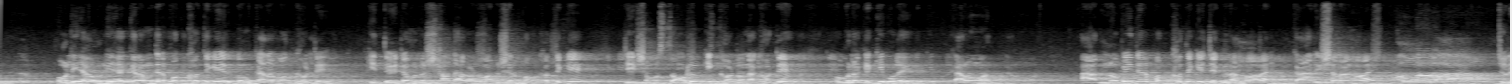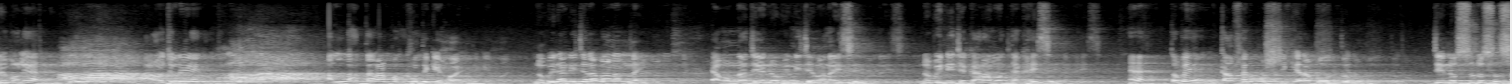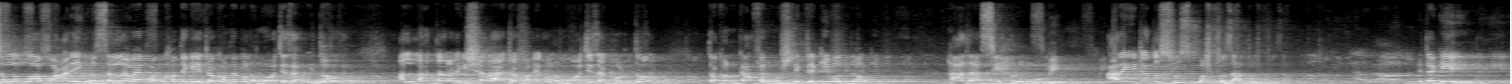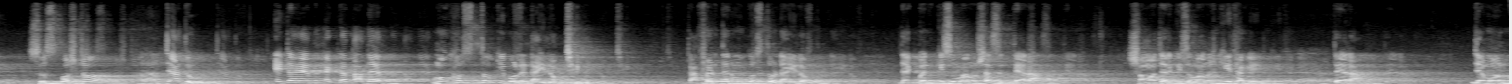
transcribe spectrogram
অলিয়া, আউলিয়া কেরামদের পক্ষ থেকে এরকম কারামত ঘটে। কিন্তু এটা হলো সাধারণ মানুষের পক্ষ থেকে যে সমস্ত অলৌকিক ঘটনা ঘটে, ওগুলাকে কি বলে? কারামাত। আর নবীদের পক্ষ থেকে যেগুলো হয়, কার ইশারা হয়? জোরে বলেন। আরও জোরে। আল্লাহ তালার পক্ষ থেকে হয়। নবীরা নিজেরা বানান নাই। এমন না যে নবী নিজে বানাইছে। নবী নিজে কারামত দেখাইছে। হ্যাঁ? তবে কাফের মুশ্রিক এরা বলতো যে রসুল সাল্লাহ আলী ওসাল্লামের পক্ষ থেকে যখন কোনো মজেজা হইত, আল্লাহ তালার ইশারায় যখনই কোনো মজেজা ঘটতো, তখন কাফের মুশ্রিকরা কি বলতো? হাদা সিহরুম মুবিন। আরে এটা তো সুস্পষ্ট জাদু। এটা কি সুস্পষ্ট? জাদু। এটা একটা তাদের মুখস্থ কি বলে ডাইলগ ছিল। কাফেরদের মুখস্থ ডাইলগ দেখবেন কিছু মানুষ আছে তেরা। সমাজের কিছু মানুষ কি থাকে? তেরা। যেমন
